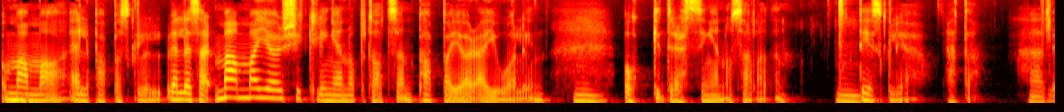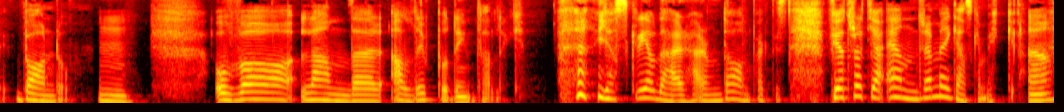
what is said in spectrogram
Och mamma eller pappa skulle, eller så här, mamma gör kycklingen och potatisen, pappa gör aiolin. Och dressingen och salladen. Det skulle jag äta. Härligt. Barndom. Och vad landar aldrig på din tallrik? jag skrev det här häromdagen faktiskt. För jag tror att jag ändrar mig ganska mycket. Ja.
